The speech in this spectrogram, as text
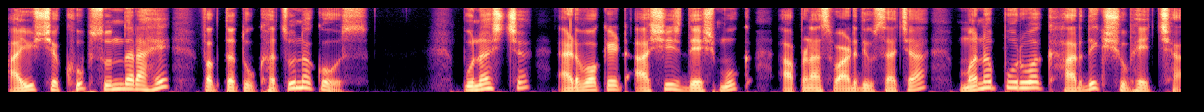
आयुष्य खूप सुंदर आहे फक्त तू खचू नकोस. पुनश्च ॲडव्होकेट आशिष देशमुख आपणास वाढदिवसाच्या मनपूर्वक हार्दिक शुभेच्छा.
